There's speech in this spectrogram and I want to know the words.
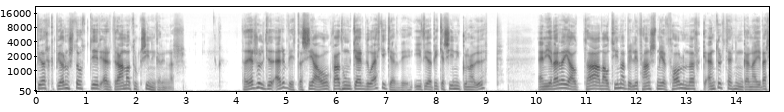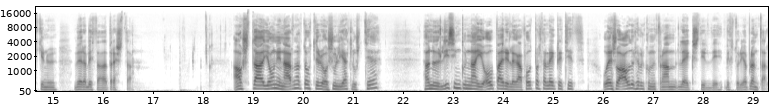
Björk Björnsdóttir er dramatúrk síningarinnar. Það er svo litið erfitt að sjá hvað hún gerði og ekki gerði í því að byggja síninguna upp en ég verða í átta að á tímabili fannst mér þólmörk endurtekningarna í verkinu vera við það að bresta. Ásta Jónín Arnardóttir og Juliette Lusté hannuður lýsinguna í óbærilega fótballtarleikritið og eins og áður hefur komið fram leikstýrði Viktoria Blöndal.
